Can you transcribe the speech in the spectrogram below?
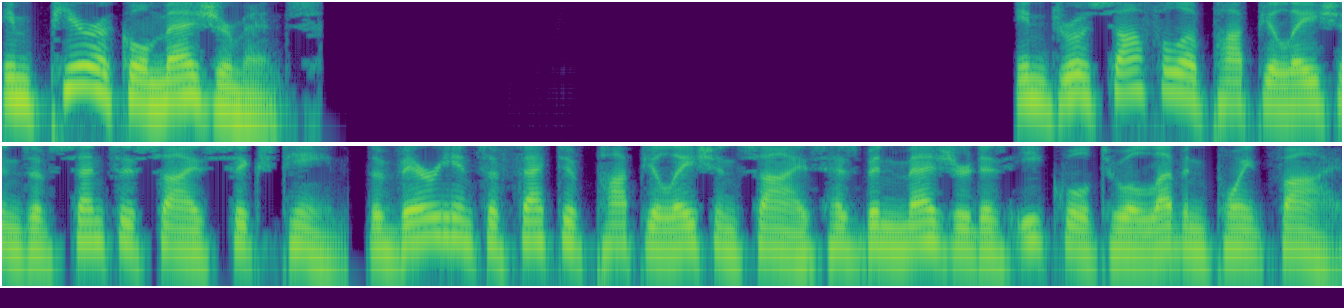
Empirical measurements In Drosophila populations of census size 16, the variance effective population size has been measured as equal to 11.5.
